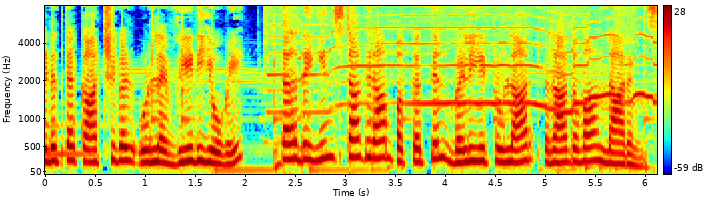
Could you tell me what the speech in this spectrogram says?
எடுத்த காட்சிகள் உள்ள வீடியோவை தனது இன்ஸ்டாகிராம் பக்கத்தில் வெளியிட்டுள்ளார் ராகவா லாரன்ஸ்.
